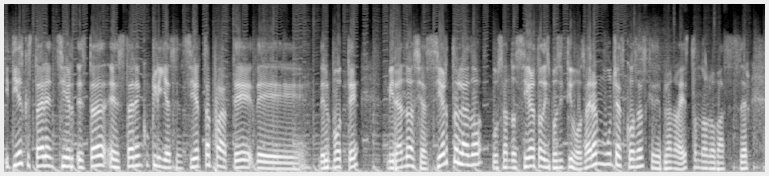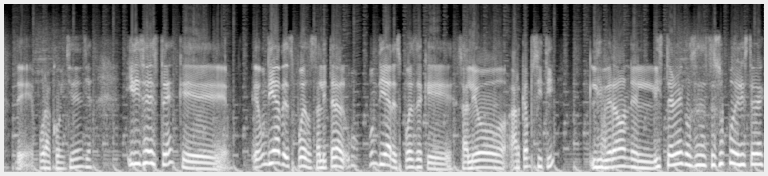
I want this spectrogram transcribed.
Y tienes que estar en cierta estar en cuclillas en cierta parte de, del bote mirando hacia cierto lado usando cierto dispositivo. O sea, eran muchas cosas que de plano esto no lo vas a hacer de pura coincidencia. Y dice este que eh, un día después, o sea, literal, un, día después de que salió Arkham City, liberaron el easter egg, o sea, se supo del easter egg.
